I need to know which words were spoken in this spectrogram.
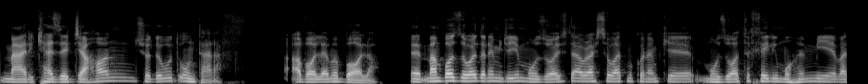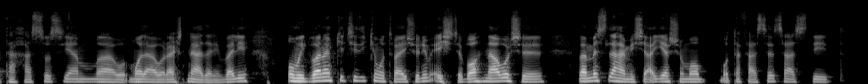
مرکز جهان شده بود اون طرف. عوالم بالا. من باز دوباره دارم اینجا یه موضوعاتی دربارش صحبت می‌کنم که موضوعات خیلی مهمیه و تخصصی هم ما دربارش نداریم. ولی امیدوارم که چیزی که متوجه شدیم اشتباه نباشه و مثل همیشه اگر شما متخصص هستید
